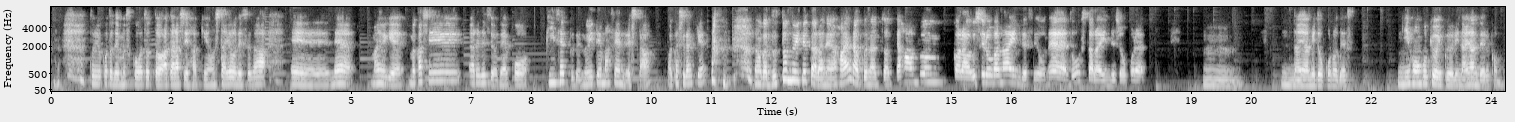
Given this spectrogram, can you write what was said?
ということで、息子はちょっと新しい発見をしたようですが、えー、ね、眉毛、昔、あれですよね、こう、ピンセットで抜いてませんでした？私だけ？なんかずっと抜いてたらね、生えなくなっちゃって、半分から後ろがないんですよね。どうしたらいいんでしょう、これ。うん、悩みどころです。日本語教育より悩んでるかも。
